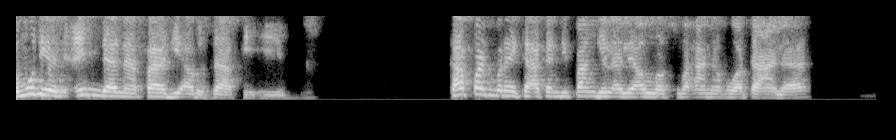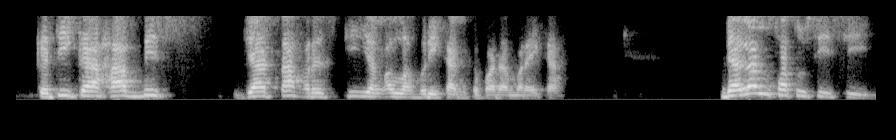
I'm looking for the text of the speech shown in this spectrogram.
kemudian indana fadi arzaqihim. Kapan mereka akan dipanggil oleh Allah Subhanahu wa taala? Ketika habis jatah rezeki yang Allah berikan kepada mereka dalam satu sisi,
